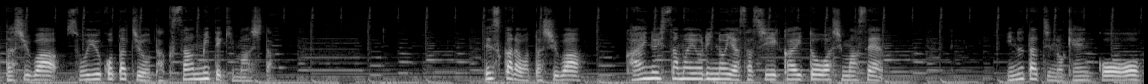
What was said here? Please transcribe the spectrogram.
私はそういう子たちをたくさん見てきました。ですから私は飼い主様よりの優しい回答はしません。犬たちの健康を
